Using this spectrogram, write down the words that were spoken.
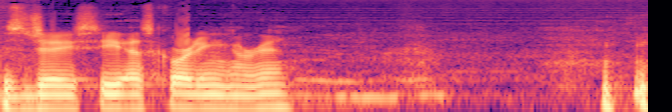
Is JC escorting her in?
